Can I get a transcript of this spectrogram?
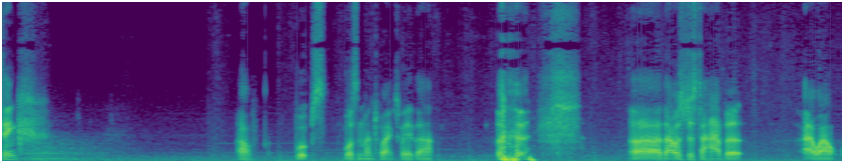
I think. Oh, whoops! Wasn't meant to activate that. uh, that was just a habit. Oh well.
